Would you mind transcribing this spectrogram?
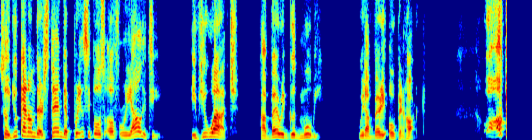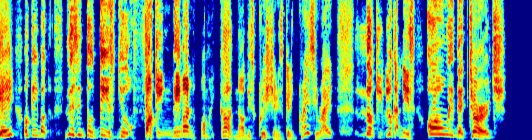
So you can understand the principles of reality if you watch a very good movie with a very open heart. Okay, okay, but listen to this, you fucking demon. Oh my god, now this Christian is getting crazy, right? Look, look at this. Only the church,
